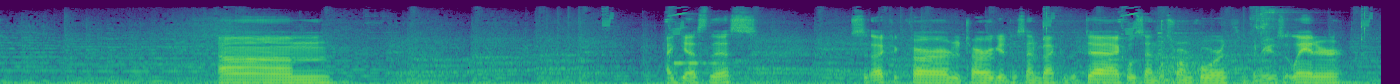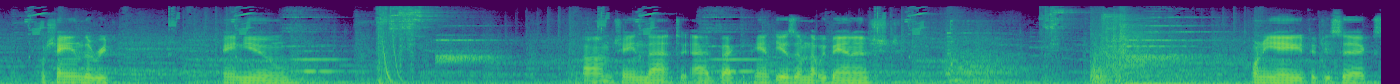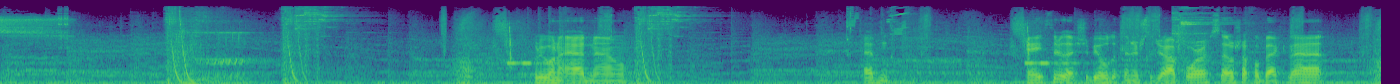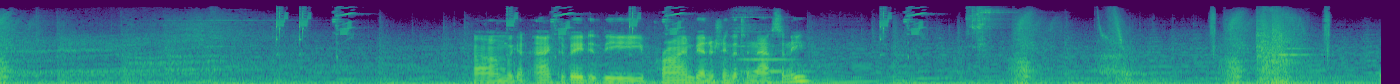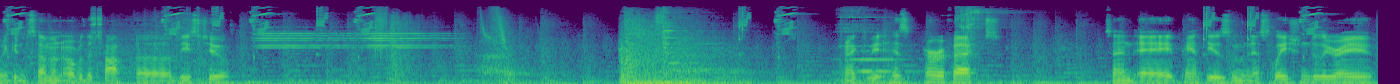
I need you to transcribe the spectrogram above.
Um... I guess this. Select a card, a target to send back to the deck. We'll send the Stormforth. We can reuse it later. We'll chain the re chain you. Um, chain that to add back the Pantheism that we banished. 28, 56. What do we want to add now? Add an Aether, that should be able to finish the job for us. That'll shuffle back that. Um, we can activate the Prime, banishing the Tenacity. We can summon over the top of these two. Activate his her effect. Send a Pantheism and Escalation to the grave.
